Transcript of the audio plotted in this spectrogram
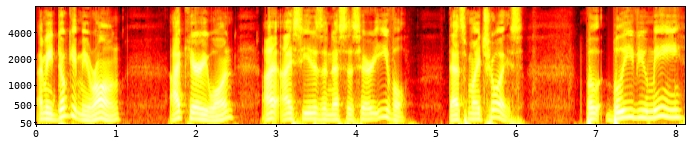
I mean, don't get me wrong. I carry one. I, I see it as a necessary evil. That's my choice. But believe you me,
